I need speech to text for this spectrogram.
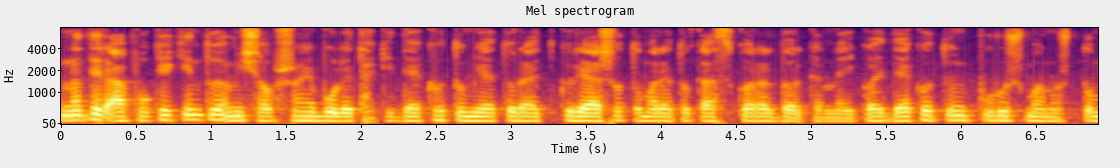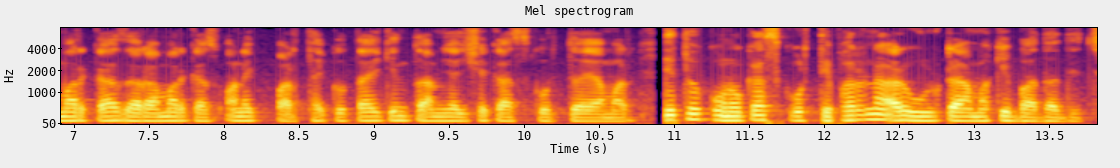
আপনাদের আপুকে কিন্তু আমি সবসময় বলে থাকি, দেখো তুমি এত রাত করে আসো, তোমার এত কাজ করার দরকার নেই। কয়, দেখো তুমি পুরুষ মানুষ, তোমার কাজ আর আমার কাজ অনেক পার্থক্য, তাই কিন্তু আমি এসে কাজ করতে হয় আমার। এ তো কোনো কাজ করতে পারো না আর উল্টা আমাকে বাধা দিচ্ছ।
